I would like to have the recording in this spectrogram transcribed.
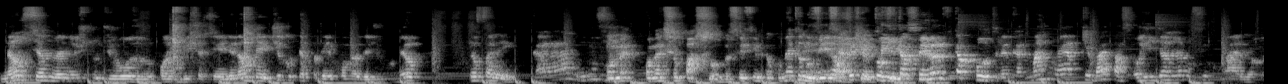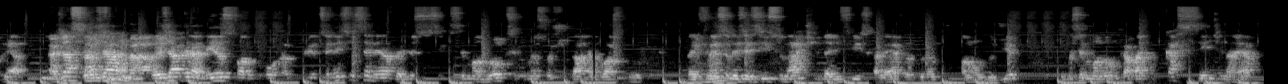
não sendo ele um estudioso no ponto de vista assim, ele não dedica o tempo dele como eu dedico o meu. Eu falei, caralho, não vi. Como é, como é que isso passou? Você fica, como é que eu não vi Não, esse artigo? fica, primeiro fica puto, né? Mas não é porque vai passar. Hoje em dia eu já não fico mais, eu, Léo. Eu já sabe Eu já, eu já agradeço, falo, porra, eu não sei nem se você lembra disso que você mandou, que você começou a estudar o negócio do, da influência do exercício na atividade física leve durante ao longo do dia, e você me mandou um trabalho do cacete na época.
